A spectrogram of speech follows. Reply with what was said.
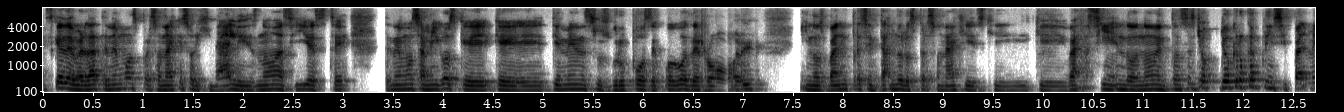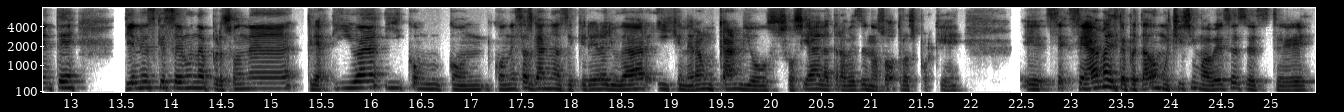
es que de verdad tenemos personajes originales, ¿no? Así, este, tenemos amigos que, que tienen sus grupos de juego de rol y nos van presentando los personajes que, que van haciendo, ¿no? Entonces yo, yo creo que principalmente tienes que ser una persona creativa y con, con, con esas ganas de querer ayudar y generar un cambio social a través de nosotros, porque eh, se, se ha malinterpretado muchísimo a veces, este,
